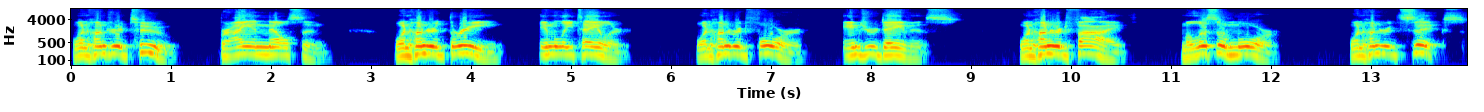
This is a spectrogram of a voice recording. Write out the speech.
102, Brian Nelson. 103, Emily Taylor. 104, Andrew Davis. 105, Melissa Moore. 106,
